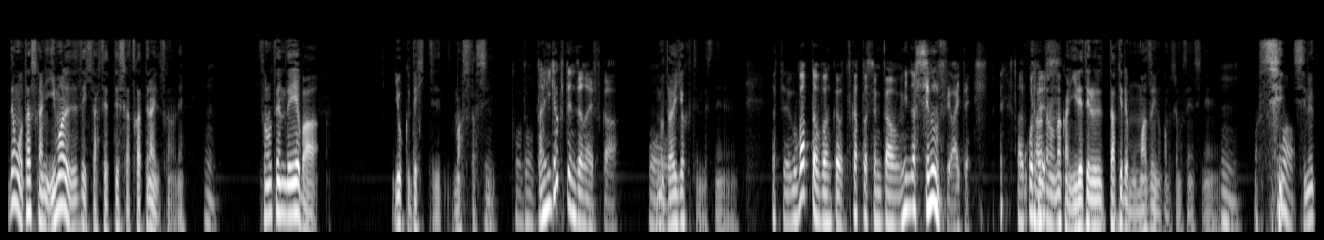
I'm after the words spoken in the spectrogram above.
でも確かに今まで出てきた設定しか使ってないですからね。うん。その点で言えば、よくできてましたし、そうでも大逆転じゃないですか。もう大逆転ですね。だって、奪った挽回を使った瞬間、みんな死ぬんすよ、相手。あ、これで体。の中に入れてるだけでもまずいのかもしれませんしね。うん。まあ死まあ死ぬ、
